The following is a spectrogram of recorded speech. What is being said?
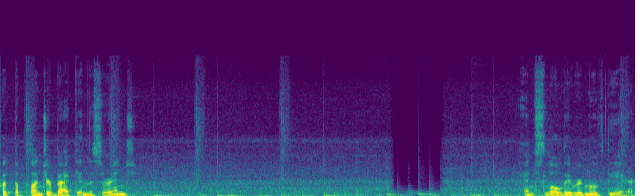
Put the plunger back in the syringe. And slowly remove the air.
